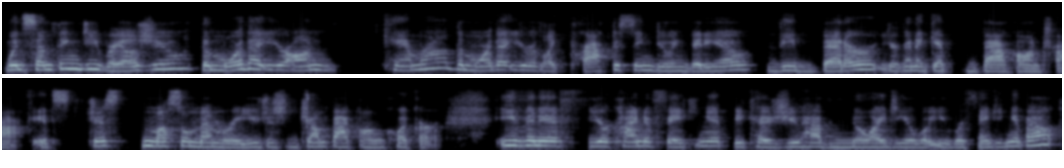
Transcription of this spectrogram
When something derails you, the more that you're on camera, the more that you're like practicing doing video, the better you're going to get back on track. It's just muscle memory. You just jump back on quicker. Even if you're kind of faking it because you have no idea what you were thinking about,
